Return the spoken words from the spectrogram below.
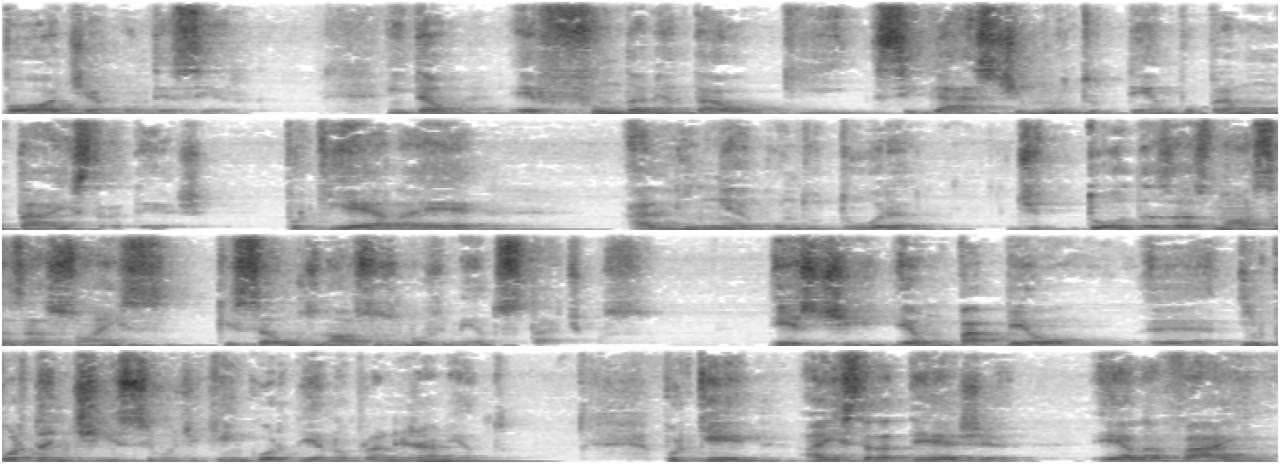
pode acontecer. Então, é fundamental que se gaste muito tempo para montar a estratégia, porque ela é a linha condutora de todas as nossas ações, que são os nossos movimentos táticos. Este é um papel é, importantíssimo de quem coordena o planejamento, porque a estratégia ela vai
